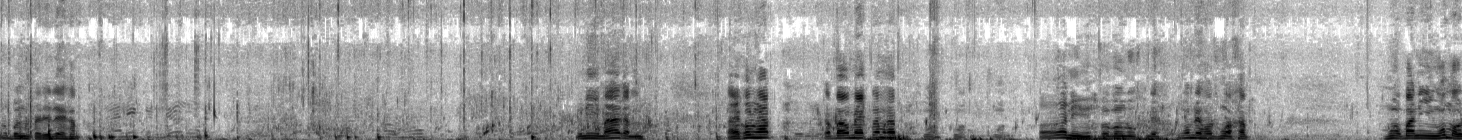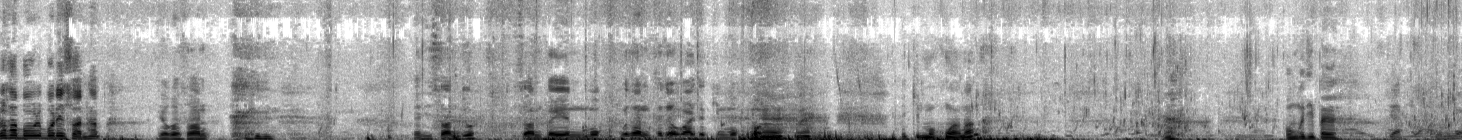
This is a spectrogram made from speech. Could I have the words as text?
มาเบิ้งไปเรื่อยๆครับวันนี้มากันหลายคนครับกับเบาแม็กนะครับพวกพวกพวกเออนี่มาเบิ่งดูเดี๋ยวงมในหอดหัวครับ หัวบ้านนี้งมเอาแล้วครับบ่บ่ได้สอนครับ เดี๋ยวก็สอนเดี๋ยวที่สอนอยู่สอนเป็นหมกว่าท่านเขาจะว่าจะกินหมกพวกเออนะไปกินหมกหัวเนาะ นะผมก็ที่ไปเจ้าตัวนี้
